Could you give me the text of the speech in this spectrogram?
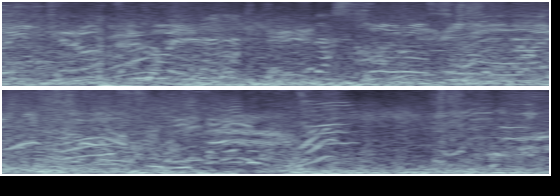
いてろザコメそろそろ終わりにする少し痛いですよ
